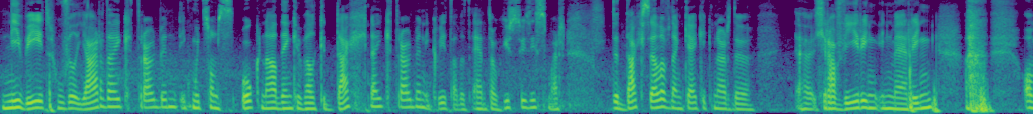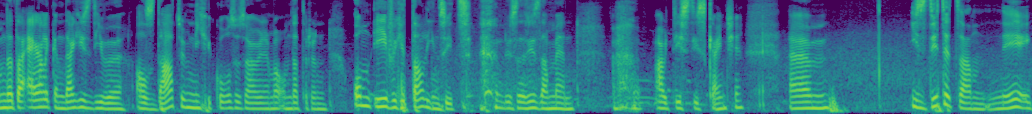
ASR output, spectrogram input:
niet weet hoeveel jaar dat ik getrouwd ben. Ik moet soms ook nadenken welke dag dat ik getrouwd ben. Ik weet dat het eind augustus is, maar de dag zelf, dan kijk ik naar de uh, gravering in mijn ring. omdat dat eigenlijk een dag is die we als datum niet gekozen zouden hebben, omdat er een oneven getal in zit. dus dat is dan mijn uh, autistisch kantje. Um, is dit het dan? Nee,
